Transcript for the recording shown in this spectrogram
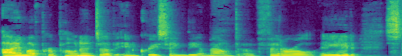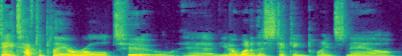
I'm a proponent of increasing the amount of federal aid. States have to play a role too. And, you know, one of the sticking points now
